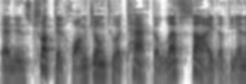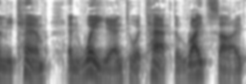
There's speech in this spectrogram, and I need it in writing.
and instructed Huang Zhong to attack the left side of the enemy camp and Wei Yan to attack the right side,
